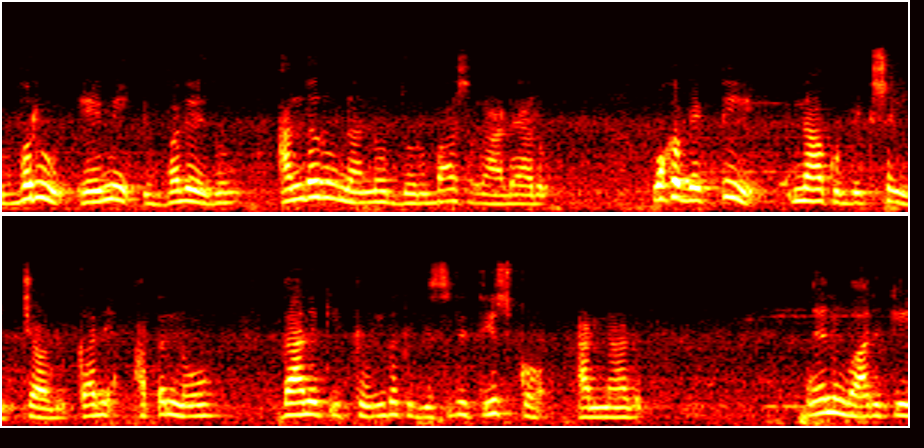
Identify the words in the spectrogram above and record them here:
ఎవ్వరూ ఏమీ ఇవ్వలేదు. అందరూ నన్ను దుర్భాషలాడారు. ఒక వ్యక్తి నాకు భిక్ష ఇచ్చాడు కానీ అతను దానికి క్రిందకి విసిరి తీసుకో అన్నాడు. నేను వారికి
